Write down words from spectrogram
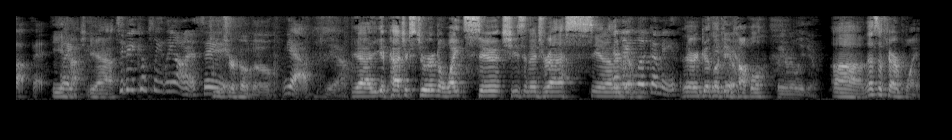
outfit. Yeah. Like, Yeah. to be completely honest, it, Future hobo. yeah, Yeah. Yeah, you get Patrick Stewart in a white suit, she's in a dress, you know, they're, and they look amazing. they're a good looking couple. They really do. Uh, that's a fair point.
